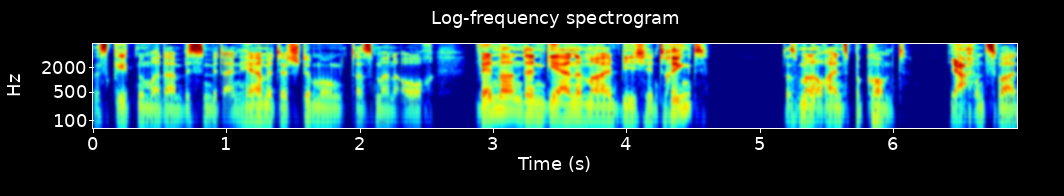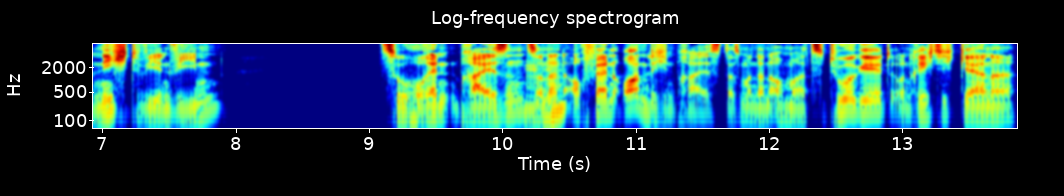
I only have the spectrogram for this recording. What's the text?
Das geht nun mal da ein bisschen mit einher mit der Stimmung, dass man auch, wenn man dann gerne mal ein Bierchen trinkt, dass man auch eins bekommt. Ja. Und zwar nicht wie in Wien zu horrenden Preisen, Mhm. sondern auch für einen ordentlichen Preis. Dass man dann auch mal zur Tour geht und richtig gerne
